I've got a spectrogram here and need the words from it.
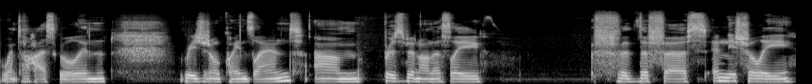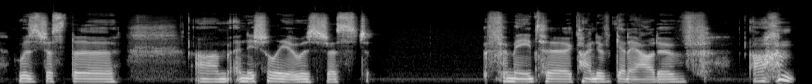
went to high school in regional Queensland. Um, Brisbane, honestly, for the first initially was just the um, initially it was just for me to kind of get out of um,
